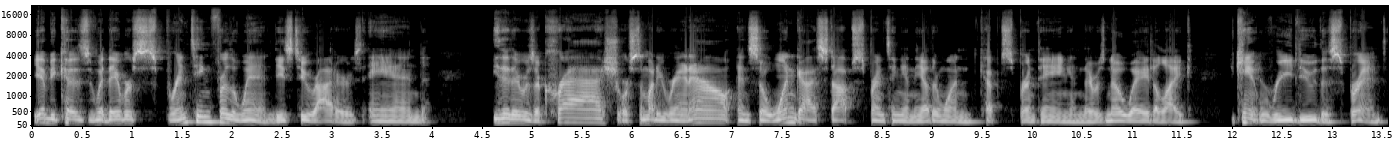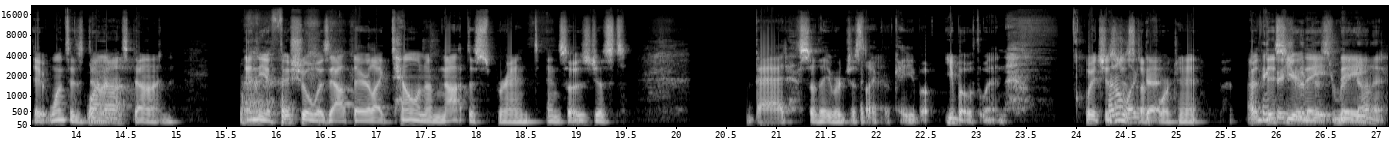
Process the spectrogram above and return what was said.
Yeah, because they were sprinting for the win, these two riders, and either there was a crash or somebody ran out, and so one guy stopped sprinting and the other one kept sprinting, and there was no way to like you can't redo the sprint. It once it's Why done, not? it's done. And the official was out there like telling them not to sprint, and so it was just bad. So they were just like, okay, you both you both win, which is just like that. unfortunate. I But think this year they they it.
